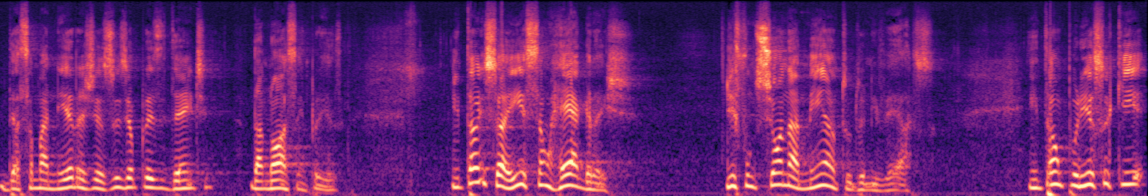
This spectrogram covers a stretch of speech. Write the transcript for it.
dessa maneira, Jesus é o presidente da nossa empresa. Então, isso aí são regras de funcionamento do universo. Então, por isso que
